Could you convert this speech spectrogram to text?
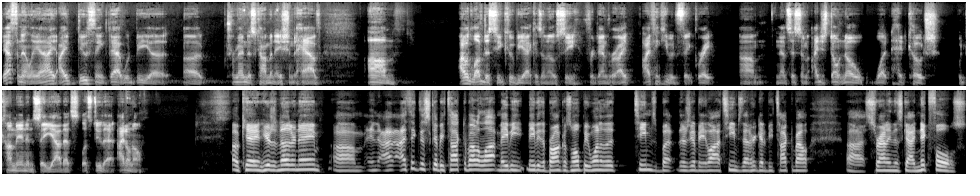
Definitely, I I do think that would be a, a tremendous combination to have. Um, I would love to see Kubiak as an OC for Denver. I I think he would fit great um, in that system. I just don't know what head coach would come in and say, "Yeah, that's let's do that." I don't know. Okay, and here's another name. Um, and I, I think this is going to be talked about a lot. Maybe maybe the Broncos won't be one of the teams, but there's going to be a lot of teams that are going to be talked about uh, surrounding this guy, Nick Foles.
